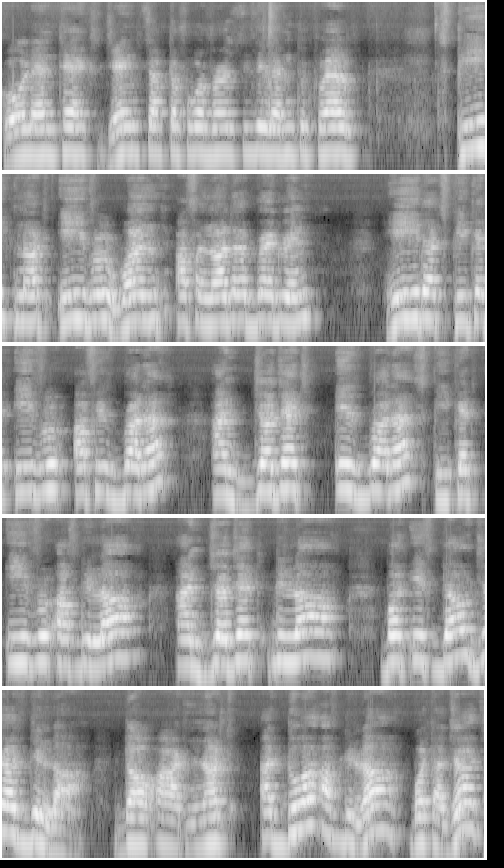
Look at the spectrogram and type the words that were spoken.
Golden text, James chapter 4, verses 11 to 12. Speak not evil one of another, brethren. He that speaketh evil of his brother, and judgeth his brother, speaketh evil of the law, and judgeth the law. But if thou judge the law, thou art not a doer of the law, but a judge.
